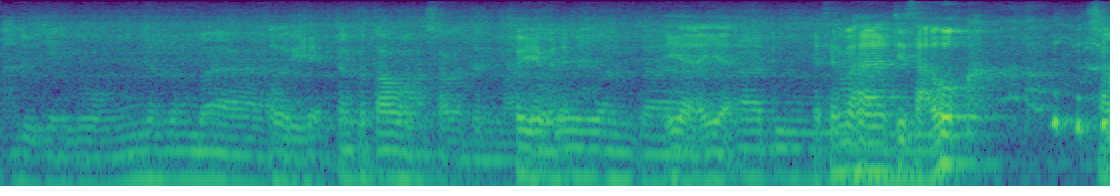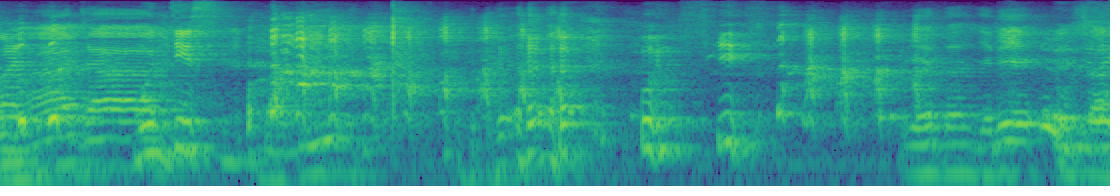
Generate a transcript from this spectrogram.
Aduh, jangan bohong bener dong, Bang. Oh iya. kan ketawa salah dari mana Oh iya benar. Antar. Iya, iya. Aduh. SMA Cisauk. sama aja Muncis. babi Muncis. gitu jadi usaha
